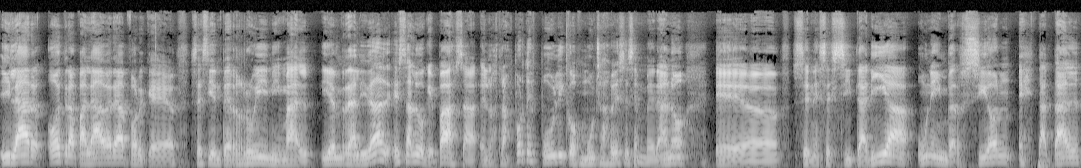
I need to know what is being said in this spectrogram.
hilar otra palabra porque se siente ruin y mal. Y en realidad es algo que pasa. En los transportes públicos muchas veces en verano eh, se necesitaría una inversión estatal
